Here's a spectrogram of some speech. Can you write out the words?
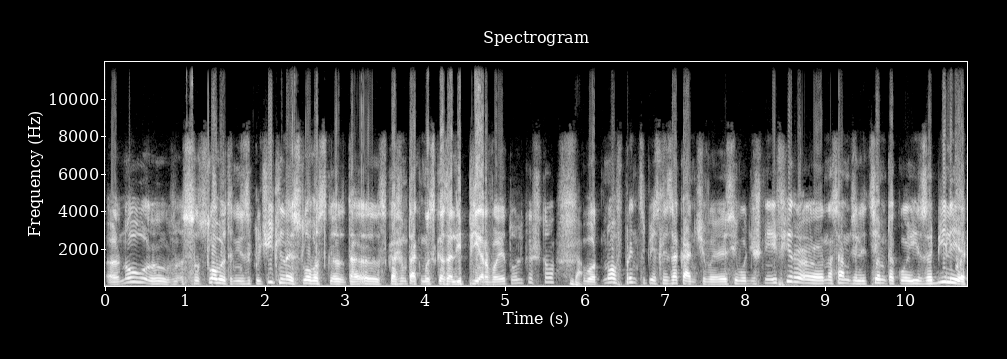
Э, ну, э, слово это не заключительное, слово, э, скажем так, мы сказали первое только что. Да. Вот. Но, в принципе, если заканчивая сегодняшний эфир, на самом деле тем такое изобилие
